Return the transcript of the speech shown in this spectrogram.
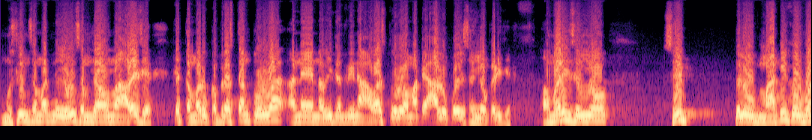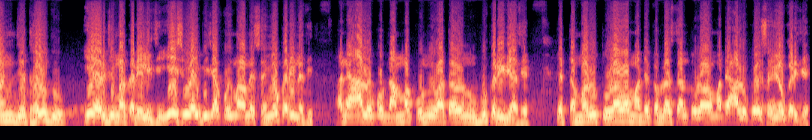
મુસ્લિમ સમાજને એવું સમજાવવામાં આવે છે કે તમારું કબ્રસ્તાન તોડવા અને નવી નગરીના આવાસ તોડવા માટે આ લોકોએ સહીઓ કરી છે. અમારી સહીઓ સિર્ફ પેલું માટી કૌભાંડ જે થયું હતું, એ અરજીમાં કરેલી છે. એ સિવાય બીજા કોઈમાં અમે સહીઓ કરી નથી. અને આ લોકો ગામમાં કોમી વાતાવરણ ઊભું કરી રહ્યા છે કે તમારું તોડાવવા માટે, કબ્રસ્તાન તોડાવવા માટે આ લોકોએ સહીઓ કરી છે.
